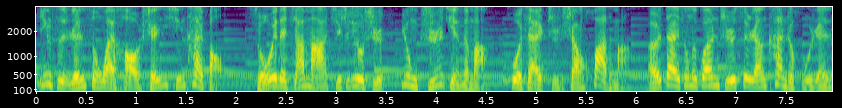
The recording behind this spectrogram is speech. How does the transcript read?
因此人送外号神行太保。所谓的甲马，其实就是用纸剪的马或在纸上画的马。而戴宗的官职虽然看着唬人，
